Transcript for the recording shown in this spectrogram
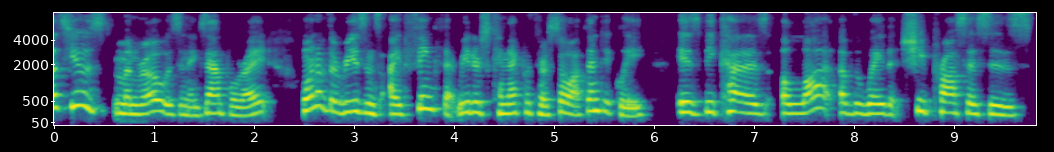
let's use Munroe as an example right one of the reasons i think that readers connect with her so authentically is because a lot of the way that she processes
